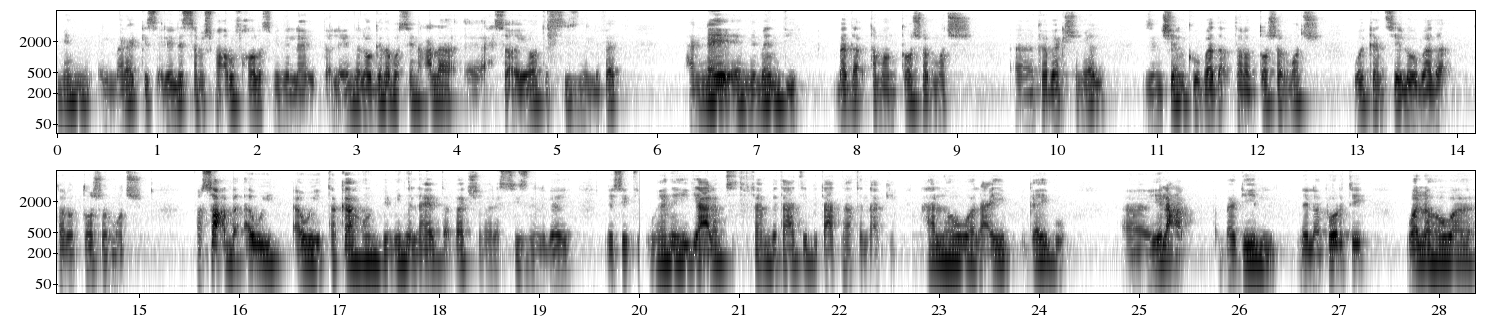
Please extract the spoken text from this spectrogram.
من المراكز اللي لسه مش معروف خالص مين اللي هيبدأ لأن لو جينا بصينا على إحصائيات ال season اللي فات هنلاقي إن مندي بدأ 18 ماتش آه كباك شمال زينشينكو بدأ 13 ماتش وكانسيلو بدأ 13 ماتش. فصعب قوي قوي التكهن بمين اللي هيبدأ باك شمال ال season اللي جاي. لسيتي وهنا يجي علامة الاستفهام بتاعتي بتاعت ناثن أكي. هل هو لعيب جايبه آه يلعب بديل للابورتي ولا هو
